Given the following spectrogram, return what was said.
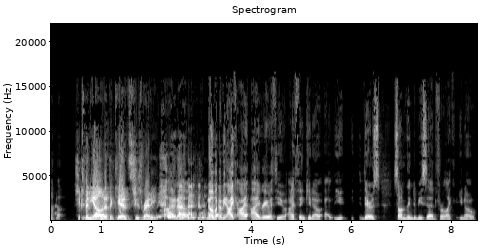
look. She's been yelling at the kids. She's ready. I know. No, but I mean, I, I, I agree with you. I think you know, uh, you there's something to be said for like you know,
